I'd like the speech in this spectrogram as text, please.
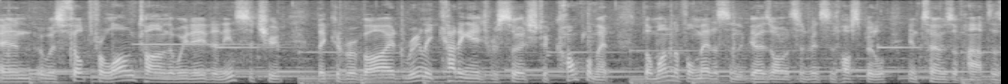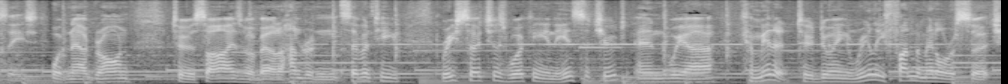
And it was felt for a long time that we needed an institute that could provide really cutting edge research to complement the wonderful medicine that goes on at St Vincent's Hospital in terms of heart disease. We've now grown to a size of about 170 researchers working in the institute, and we are committed to doing really fundamental research.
